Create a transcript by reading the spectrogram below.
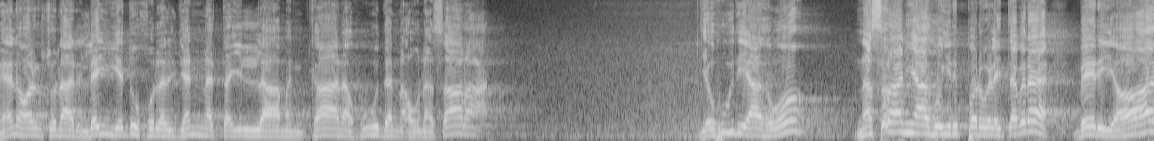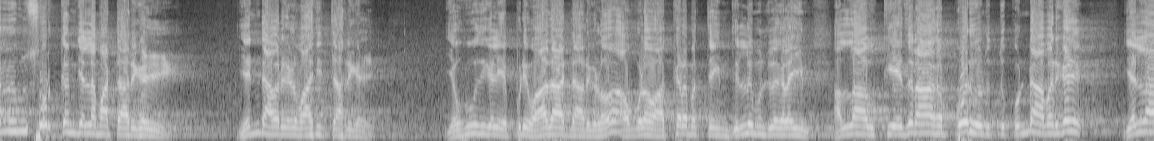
மேலும் அவருக்கு சொன்னார் லை எது குரல் ஜன்னத்தை இல்லாமன் கான ஹூதன் அவ் நசாரா. யகூதியாகவோ நசராணியாகவோ இருப்பவர்களை தவிர வேறு யாரும் சொர்க்கம் செல்ல மாட்டார்கள் என்று அவர்கள் வாதித்தார்கள். யகூதிகள் எப்படி வாதாடினார்களோ அவ்வளவு அக்கிரமத்தையும் தில்லுமுல்லுகளையும் அல்லாவுக்கு எதிராக போர் தொடுத்து கொண்டு அவர்கள் எல்லா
